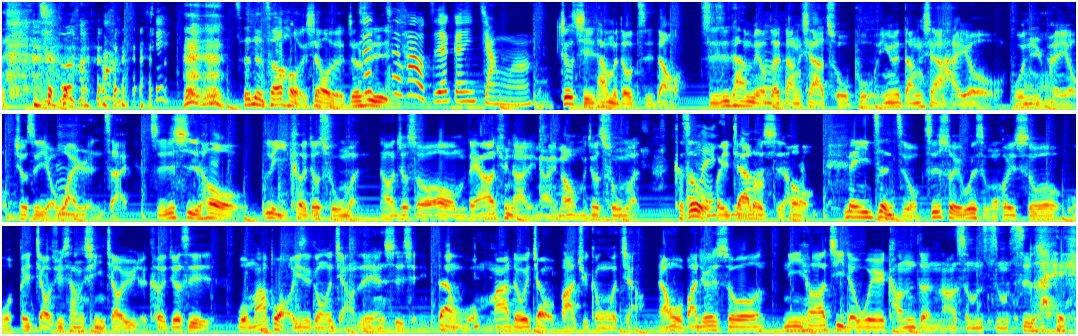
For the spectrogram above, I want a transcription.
真的超好笑的。就是这他有直接跟你讲吗？就其实他们都知道。只是他没有在当下戳破，因为当下还有我女朋友，就是有外人在。只是事后立刻就出门，然后就说：“哦，我们等下要去哪里哪里。”然后我们就出门。可是我回家的时候，那一阵子，我之所以为什么会说我被叫去上性教育的课，就是我妈不好意思跟我讲这件事情，但我妈都会叫我爸去跟我讲。然后我爸就会说：“你以后要记得 wear condom 啊，什么什么之类。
